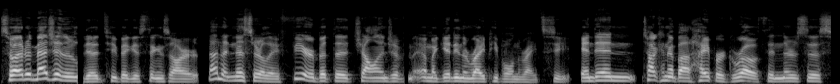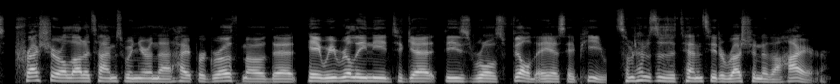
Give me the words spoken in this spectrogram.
So i'd imagine the two biggest things are not necessarily fear but the challenge of am i getting the right people in the right seat? And then talking about hyper growth and there's this pressure a lot of times when you're in that hyper growth mode that hey we really need to get these roles filled asap sometimes there's a tendency to rush into the hire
